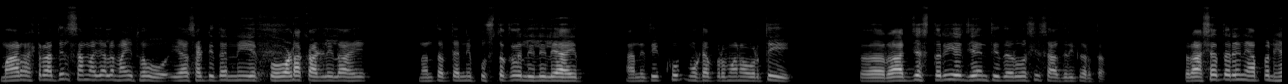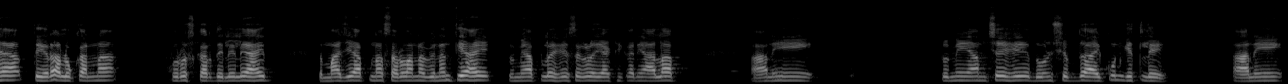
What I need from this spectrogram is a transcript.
महाराष्ट्रातील समाजाला माहीत व्हावं यासाठी त्यांनी एक पोवाडा काढलेला आहे. नंतर त्यांनी पुस्तकं लिहिलेली आहेत आणि ती खूप मोठ्या प्रमाणावरती राज्यस्तरीय जयंती दरवर्षी साजरी करतात. तर अशा तऱ्हेने आपण ह्या तेरा लोकांना पुरस्कार दिलेले आहेत. तर माझी आपणा सर्वांना विनंती आहे तुम्ही आपलं हे सगळं या ठिकाणी आलात आणि तुम्ही आमचे हे दोन शब्द ऐकून घेतले आणि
